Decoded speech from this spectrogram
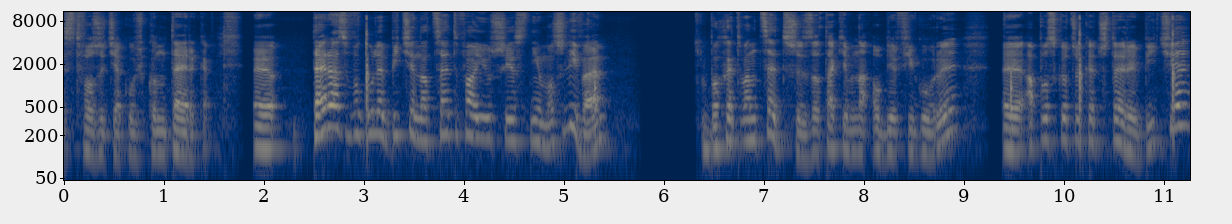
stworzyć jakąś konterkę. Teraz w ogóle bicie na C2 już jest niemożliwe, bo hetman C3 z atakiem na obie figury, e, a po skoczek E4 bicie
